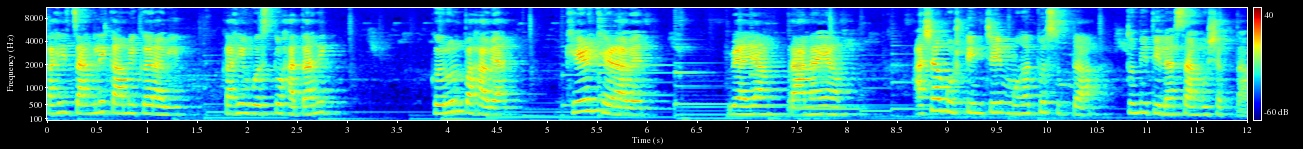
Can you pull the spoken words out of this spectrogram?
काही चांगली कामे करावीत काही वस्तू हाताने करून पहाव्यात खेळ खेळावेत व्यायाम प्राणायाम अशा गोष्टींचे महत्त्वसुद्धा तुम्ही तिला सांगू शकता.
